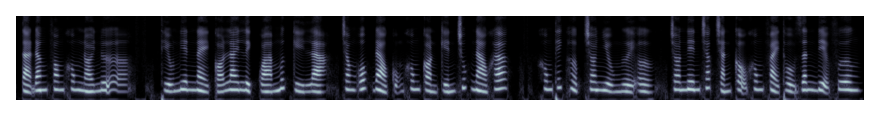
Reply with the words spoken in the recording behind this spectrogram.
Tả Đăng Phong không nói nữa. Thiếu niên này có lai lịch quá mức kỳ lạ. Trong ốc đảo cũng không còn kiến trúc nào khác. Không thích hợp cho nhiều người ở. Cho nên chắc chắn cậu không phải thổ dân địa phương.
